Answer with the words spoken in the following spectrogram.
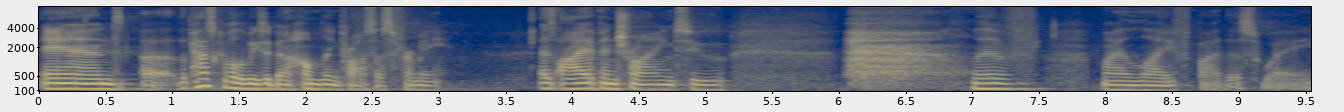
And uh, the past couple of weeks have been a humbling process for me as I have been trying to live my life by this way.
